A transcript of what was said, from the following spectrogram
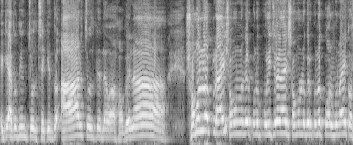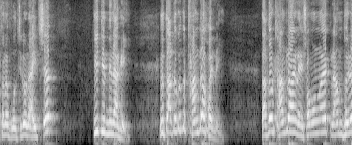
এটি এতদিন চলছে, কিন্তু আর চলতে দেওয়া হবে না। সমন্বয়ক নাই, সমন্বয়কের কোনো পরিচয় নাই, সমন্বয়কের কোনো কর্ম নাই, কথাটা বলছিল রাইট সাহেব দুই তিন দিন আগেই। কিন্তু তাতেও কিন্তু ঠান্ডা হয় নাই। তাতেও ঠান্ডা হয় নাই। সমন্বয়ক নাম ধরে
